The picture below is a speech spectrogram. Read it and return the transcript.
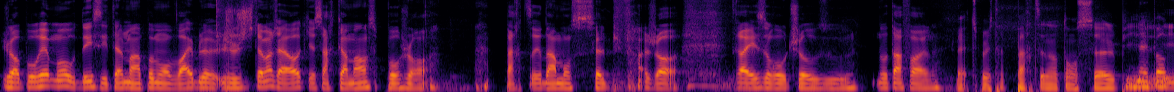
Genre, pour vrai, moi, OD, c'est tellement pas mon vibe. Là. Je- Justement, j'ai hâte que ça recommence pour, genre, partir dans mon sol puis faire, genre, travailler sur autre chose ou d'autres affaires. là. Ben, tu peux partir dans ton sol, puis N'importe les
